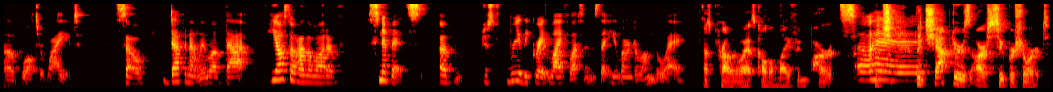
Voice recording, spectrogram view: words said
of Walter White. So definitely loved that. He also has a lot of snippets of just really great life lessons that he learned along the way. That's probably why it's called a life in parts. Oh, The ch- hey. The chapters are super short.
